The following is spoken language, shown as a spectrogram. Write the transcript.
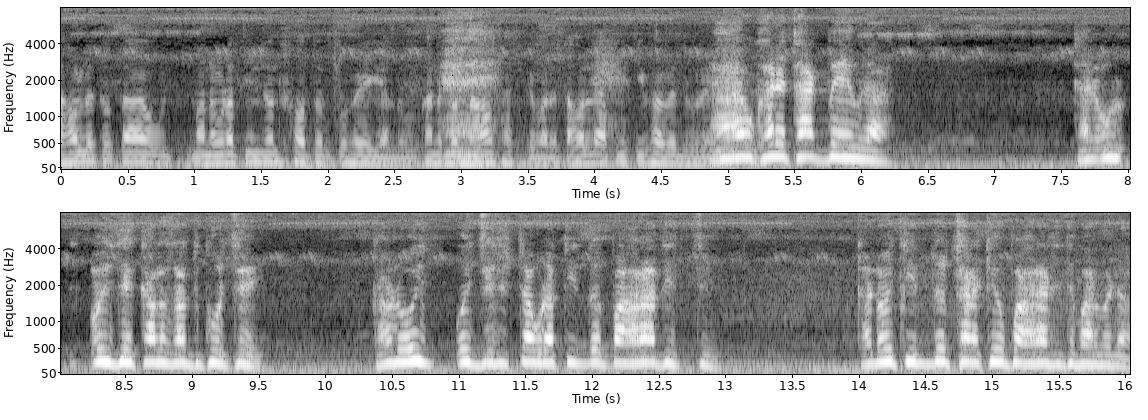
তাহলে তো তা মানে ওরা তিনজন সতর্ক হয়ে গেল ওখানে তো নাও থাকতে পারে। তাহলে আপনি কীভাবে ধরে হ্যাঁ ওখানে থাকবে ওরা। কারণ ওই যে কালো জাদু করছে কারণ ওই ওই জিনিসটা ওরা তিনজন পাহারা দিচ্ছে। কারণ ওই তিনজন ছাড়া কেউ পাহারা দিতে পারবে না।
